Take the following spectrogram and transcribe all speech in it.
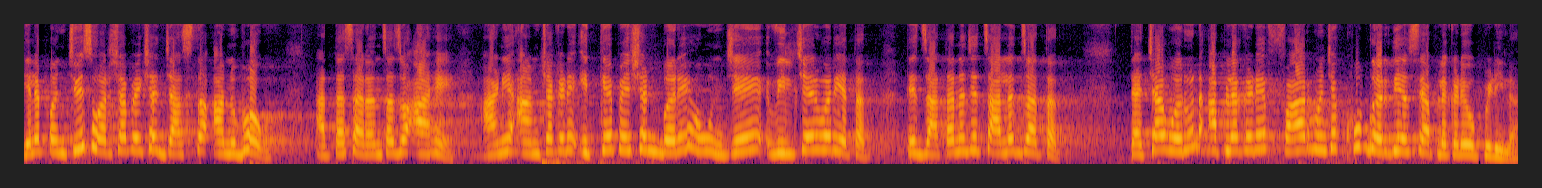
गेल्या पंचवीस वर्षापेक्षा जास्त अनुभव आता सरांचा जो आहे आणि आमच्याकडे इतके पेशंट बरे होऊन जे व्हीलचेअरवर येतात ते जाताना जे चालत जातात त्याच्यावरून आपल्याकडे फार म्हणजे खूप गर्दी असते आपल्याकडे ओपीडीला.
